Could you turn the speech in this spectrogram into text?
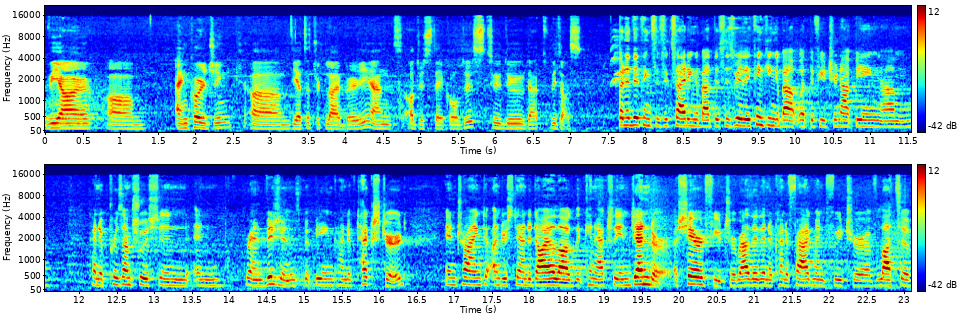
we are um, encouraging um, the Atatürk Library and other stakeholders to do that with us. One of the things that's exciting about this is really thinking about what the future, not being um, kind of presumptuous in grand visions, but being kind of textured in trying to understand a dialogue that can actually engender a shared future rather than a kind of fragment future of lots of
